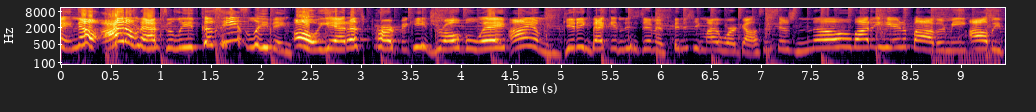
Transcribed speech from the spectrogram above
Wait, now I don't have to leave because he's leaving. Oh yeah, that's perfect. He drove away. I am getting back in this gym and finishing my workout. Since there's nobody here to bother me, I'll be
